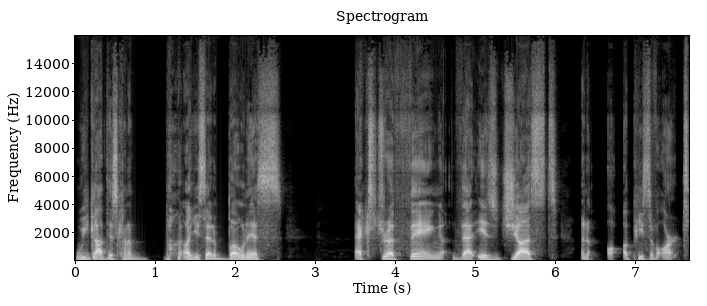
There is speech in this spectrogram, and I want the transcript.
we got this kind of like you said a bonus extra thing that is just an a piece of art.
